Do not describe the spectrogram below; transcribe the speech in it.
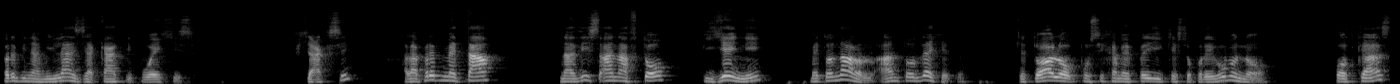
πρέπει να μιλάς για κάτι που έχεις φτιάξει, αλλά πρέπει μετά να δεις αν αυτό πηγαίνει με τον άλλον, αν το δέχεται. Και το άλλο, όπως είχαμε πει και στο προηγούμενο podcast,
